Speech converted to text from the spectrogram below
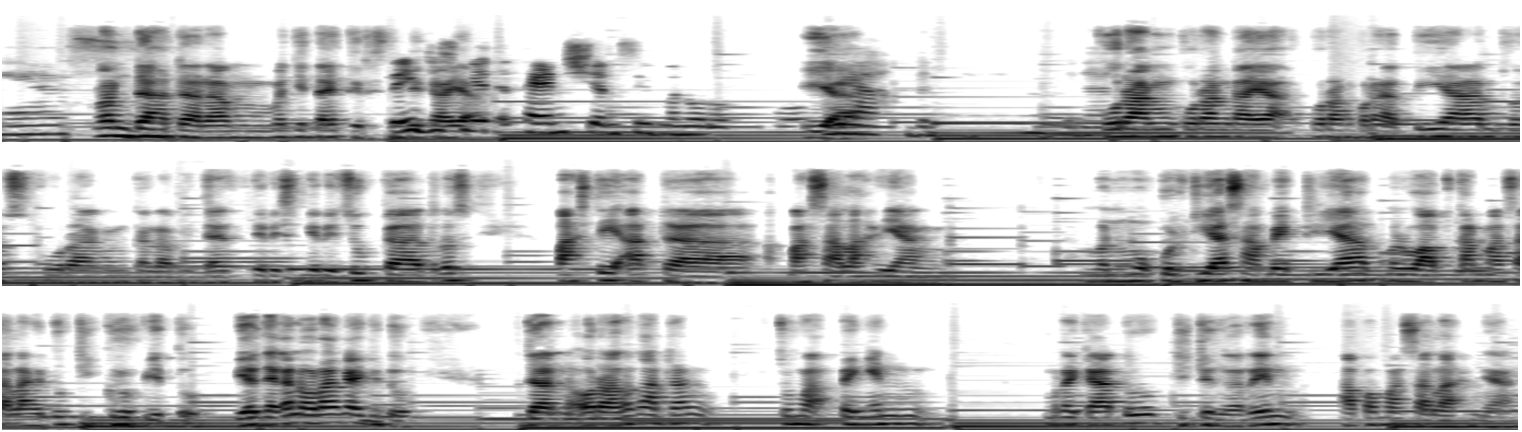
yes. rendah dalam mencintai diri sendiri kayak need attention sih menurutku. Iya. Ya, kurang kurang kayak kurang perhatian terus kurang dalam mencintai diri sendiri juga terus pasti ada masalah yang memukul dia sampai dia meluapkan masalah itu di grup itu. Biasanya kan orang kayak gitu. Dan orang tuh kadang cuma pengen mereka tuh didengerin apa masalahnya.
